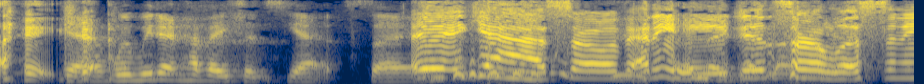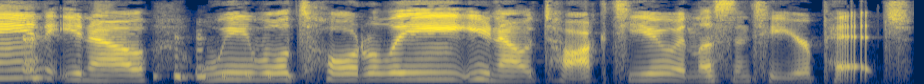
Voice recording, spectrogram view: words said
like, yeah we, we don't have agents yet, so Uh, yeah, so if any We'll make it agents are listening, you know, we will totally, you know, talk to you and listen to your pitch.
